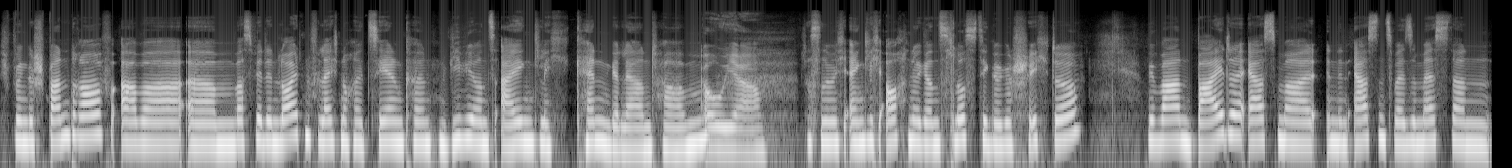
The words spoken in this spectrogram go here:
Ich bin gespannt drauf, aber ähm, was wir den Leuten vielleicht noch erzählen könnten, wie wir uns eigentlich kennengelernt haben. Oh ja. Das ist nämlich eigentlich auch eine ganz lustige Geschichte. Wir waren beide erstmal in den ersten zwei Semestern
